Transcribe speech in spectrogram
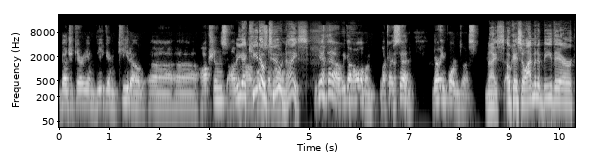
vegetarian, vegan, keto uh, options. On oh, you got keto too. Nice. Yeah, we got all of them. Like I said, very important to us. Nice. Okay, so I'm going to be there.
